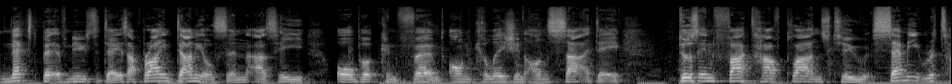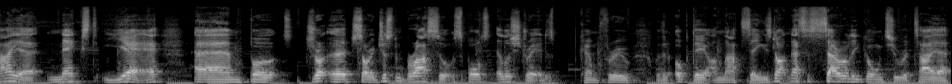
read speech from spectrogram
next bit of news today is that Bryan Danielson, as he all but confirmed on Collision on Saturday, does in fact have plans to semi-retire next year. Um, but uh, sorry, Justin Barrasso of Sports Illustrated has come through with an update on that, saying he's not necessarily going to retire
